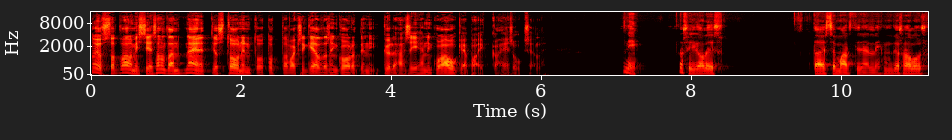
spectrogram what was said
No jos sä oot valmis siihen, sanotaan nyt näin, että jos Tony nyt ottaa vaikka sen keltaisen kortin, niin kyllähän siihen niin kuin aukeaa paikka Hesukselle. Niin, no siinä olisi. Tai se Martinelli, mutta jos haluaisi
